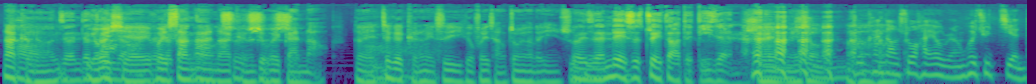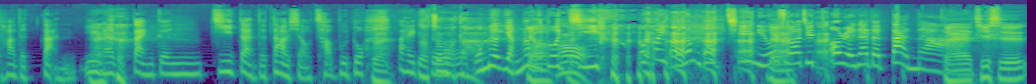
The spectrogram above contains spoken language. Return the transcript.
那可能有一些会上岸啊，可能就会干扰。对，这个可能也是一个非常重要的因素。所以人类是最大的敌人。对，没错。就看到说还有人会去捡它的蛋，因为它的蛋跟鸡蛋的大小差不多。对，拜托，我们有养那么多鸡，我们养那么多鸡，你为什么要去偷人家的蛋呢？对，其实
